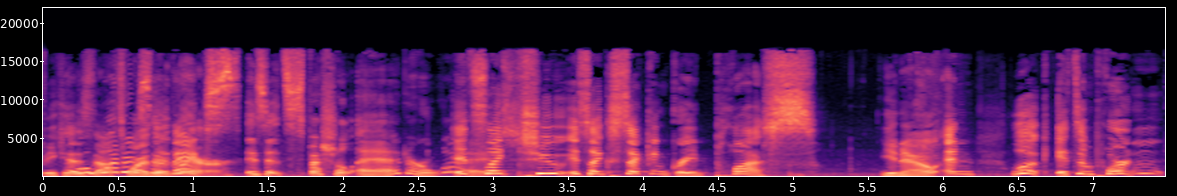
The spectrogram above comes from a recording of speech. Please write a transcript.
because Well, that's why they're it? Like, there is it special ed or what? It's like two. It's like second grade plus, you know. And look, it's important.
